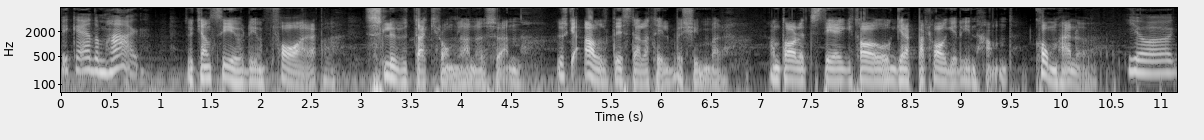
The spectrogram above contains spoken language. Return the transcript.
Vilka är de här? Du kan se hur din far på. Sluta krångla nu Sven. Du ska alltid ställa till bekymmer. Han tar ett steg tag och greppar tag i din hand. Kom här nu. Jag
